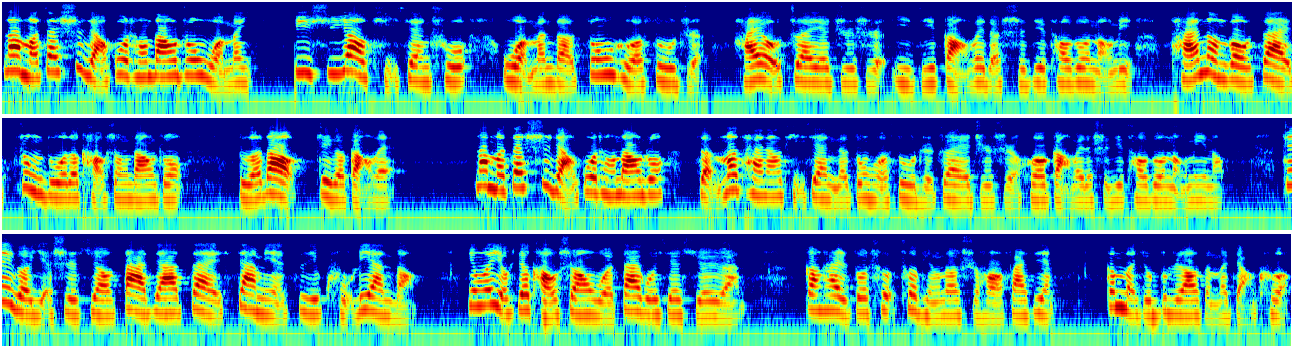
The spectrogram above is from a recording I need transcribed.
那么在试讲过程当中，我们必须要体现出我们的综合素质，还有专业知识以及岗位的实际操作能力，才能够在众多的考生当中得到这个岗位。那么在试讲过程当中，怎么才能体现你的综合素质、专业知识和岗位的实际操作能力呢？这个也是需要大家在下面自己苦练的。因为有些考生，我带过一些学员，刚开始做测测评的时候，发现根本就不知道怎么讲课。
